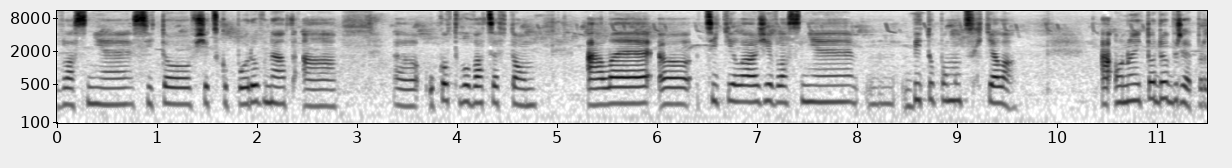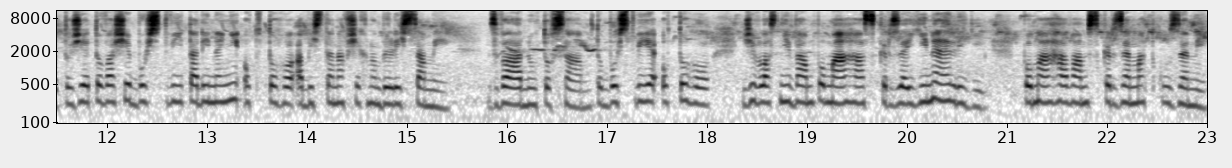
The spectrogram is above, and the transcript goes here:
vlastně si to všecko porovnat a eh, ukotvovat se v tom, ale eh, cítila, že vlastně mm, by tu pomoc chtěla. A ono je to dobře, protože to vaše božství tady není od toho, abyste na všechno byli sami zvládnu to sám. To božství je od toho, že vlastně vám pomáhá skrze jiné lidi, pomáhá vám skrze Matku Zemi,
